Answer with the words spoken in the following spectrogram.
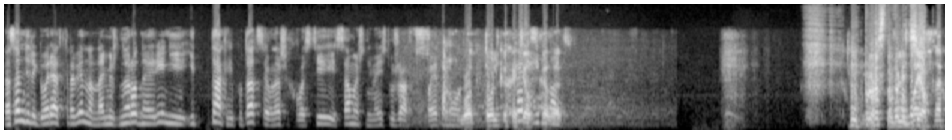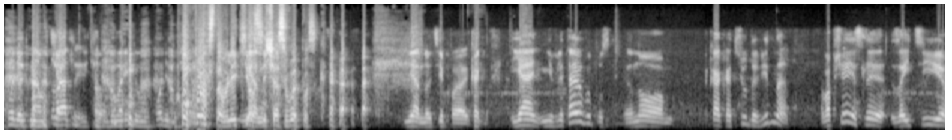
на самом деле, говоря откровенно, на международной арене и так репутация у наших властей самая что ни на есть ужасная. Поэтому Вот только хотел сказать. Он просто влетел. заходит к нам в чат и что-то говорит и уходит. и Он просто влетел Не, ну- сейчас в выпуск. Не, ну типа, как бы, я не влетаю в выпуск, но как отсюда видно, вообще, если зайти э,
